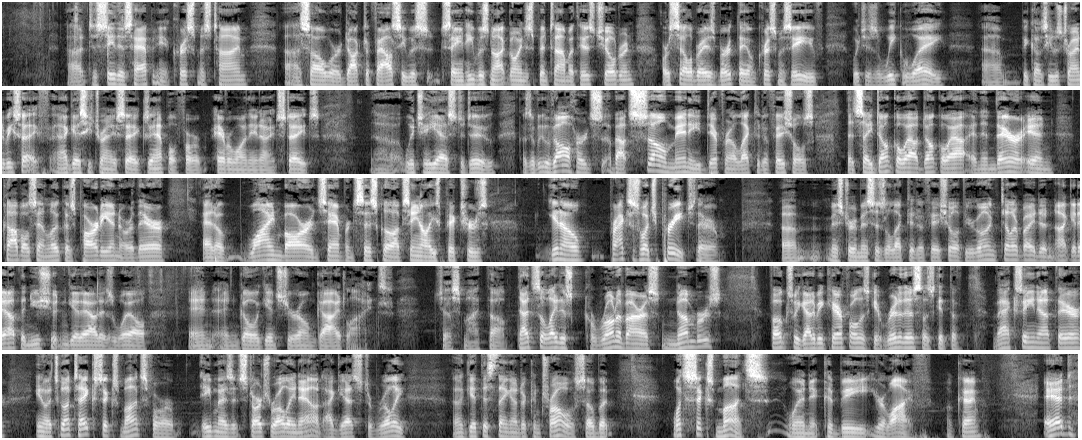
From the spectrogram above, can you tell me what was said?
uh, to see this happening at Christmas time. Uh, I saw where Dr. Fauci was saying he was not going to spend time with his children or celebrate his birthday on Christmas Eve, which is a week away, um, because he was trying to be safe. And I guess he's trying to set example for everyone in the United States. Uh, which he has to do, because we've all heard about so many different elected officials that say, don't go out, don't go out, and then they're in Cabo San Lucas partying or they're at a wine bar in San Francisco. I've seen all these pictures. You know, practice what you preach there, um, Mr. and Mrs. elected official. If you're going to tell everybody to not get out, then you shouldn't get out as well and, and go against your own guidelines. Just my thought. That's the latest coronavirus numbers. Folks, we got to be careful. Let's get rid of this. Let's get the vaccine out there. You know, it's going to take six months for, even as it starts rolling out, I guess, to really uh, get this thing under control. So, but what's six months when it could be your life? Okay. Ed,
